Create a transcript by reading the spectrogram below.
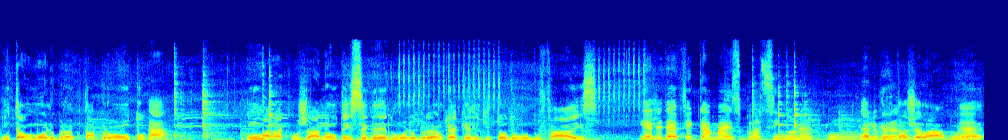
Então o molho branco tá pronto. Tá. Um maracujá, não tem segredo o molho branco, é aquele que todo mundo faz. E ele deve ficar mais grossinho, né? Com o molho é porque branco. ele tá gelado, É. né?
